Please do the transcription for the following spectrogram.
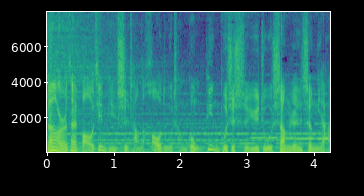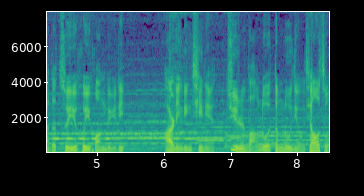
然而，在保健品市场的豪赌成功，并不是史玉柱商人生涯的最辉煌履历。二零零七年，巨人网络登陆纽交所，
